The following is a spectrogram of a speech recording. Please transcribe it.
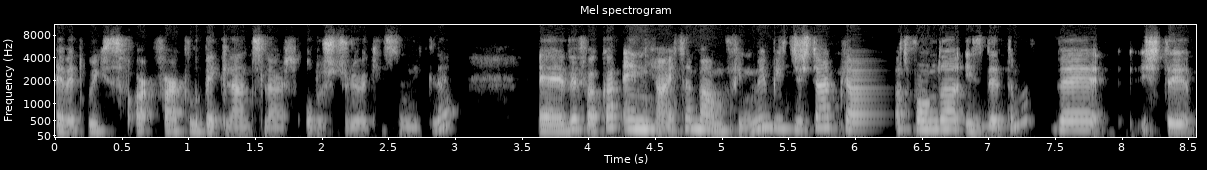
Evet bu ikisi far- farklı beklentiler oluşturuyor kesinlikle. E, ve fakat en nihayetinde ben bu filmi bir dijital platformda izledim ve işte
